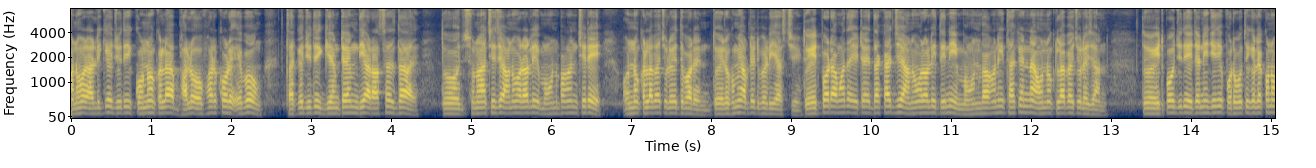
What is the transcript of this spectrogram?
আনোয়ার আলীকে যদি কোনো ক্লাব ভালো অফার করে এবং তাকে যদি গেম টাইম দেওয়ার আশ্বাস দেয়, তো শোনা যাচ্ছে যে আনোয়ার আলী মোহনবাগান ছেড়ে অন্য ক্লাবে চলে যেতে পারেন। তো এরকমই আপডেট বেরিয়ে আসছে। তো এরপর আমাদের এটাই দেখার যে আনোয়ার আলী তিনি মোহনবাগানই থাকেন না অন্য ক্লাবে চলে যান। তো এরপর যদি এটা নিয়ে যদি পরবর্তীকালে কোনো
